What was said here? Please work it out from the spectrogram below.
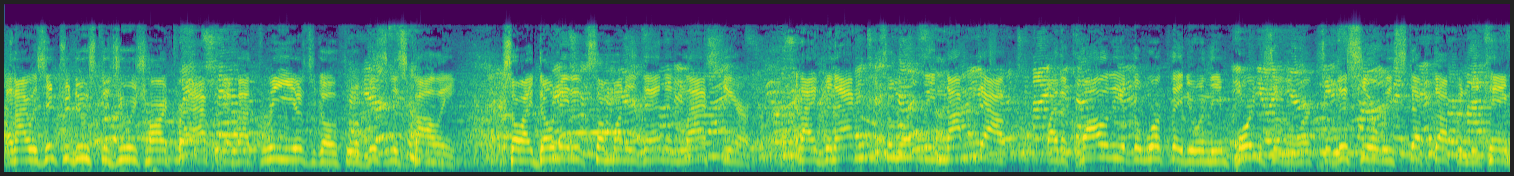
And I was introduced to Jewish Heart for Africa about three years ago through a business colleague. So I donated some money then and last year. And I've been absolutely knocked out by the quality of the work they do and the importance of the work. So this year we stepped up and became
